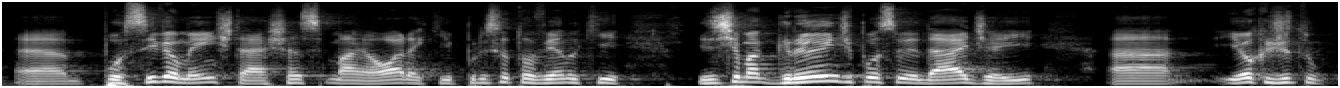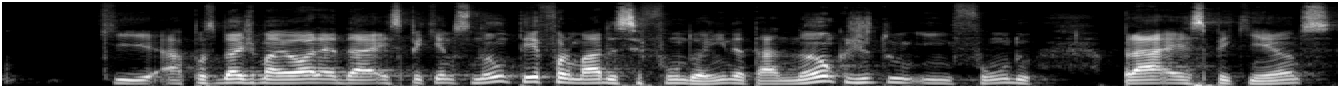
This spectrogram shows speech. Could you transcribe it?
uh, possivelmente, tá? A chance maior aqui, por isso eu estou vendo que existe uma grande possibilidade aí, uh, e eu acredito que a possibilidade maior é da SP500 não ter formado esse fundo ainda, tá? Não acredito em fundo para SP500,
